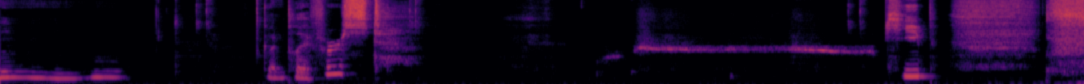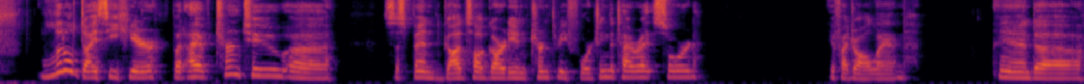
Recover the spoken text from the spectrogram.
Mm-hmm. Go ahead and play first. Keep. Little dicey here, but I have turn two uh, suspend God's Hall Guardian, turn three forging the Tyrite Sword if I draw a land. And uh,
